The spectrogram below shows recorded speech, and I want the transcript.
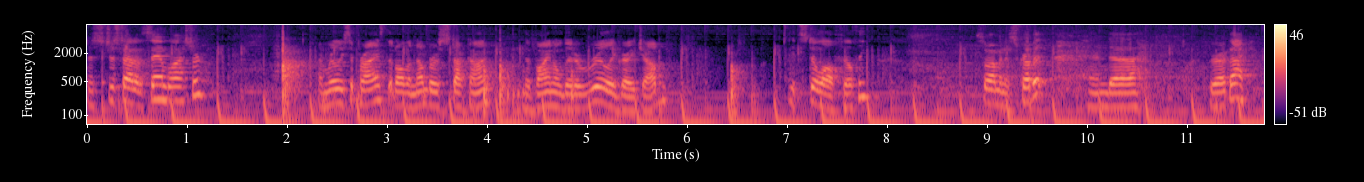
This is just out of the sandblaster. I'm really surprised that all the numbers stuck on. The vinyl did a really great job. It's still all filthy. So I'm going to scrub it and uh, be right back.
